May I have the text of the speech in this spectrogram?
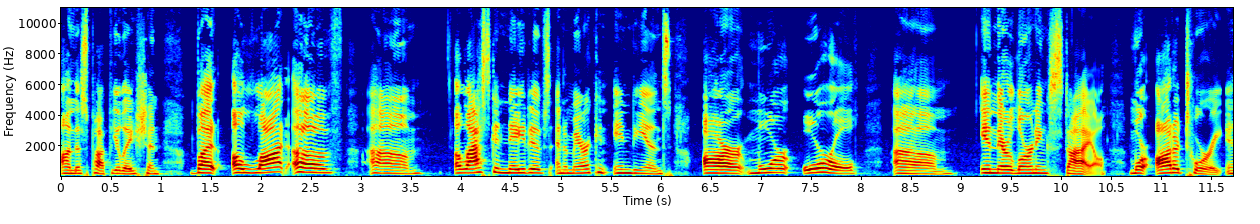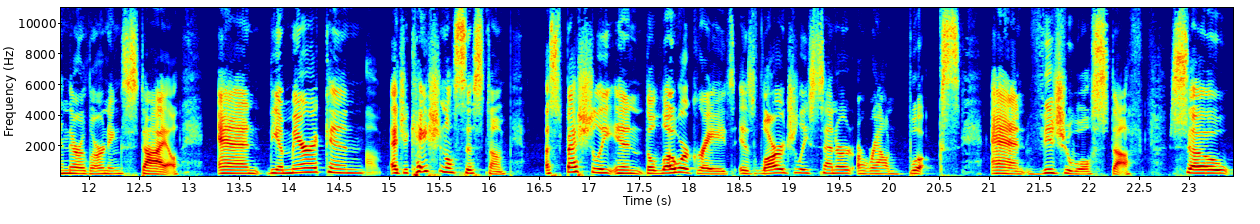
on this population, but a lot of um, Alaskan Natives and American Indians are more oral um, in their learning style, more auditory in their learning style. And the American um, educational system especially in the lower grades, is largely centered around books and visual stuff. So,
